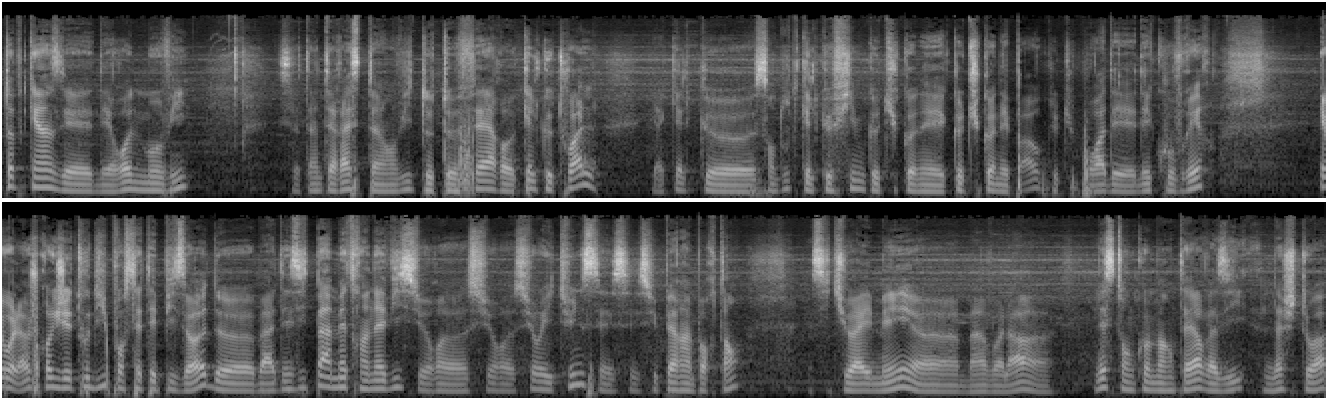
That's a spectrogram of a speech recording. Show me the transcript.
top 15 des, des road movies. Si ça t'intéresse, tu as envie de te faire quelques toiles. Il y a sans doute quelques films que tu connais, que tu connais pas ou que tu pourras découvrir. Et voilà, je crois que j'ai tout dit pour cet épisode. Euh, bah, n'hésite pas à mettre un avis sur, euh, sur, sur iTunes, c'est super important. Si tu as aimé, euh, bah, voilà, laisse ton commentaire, vas-y, lâche-toi.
